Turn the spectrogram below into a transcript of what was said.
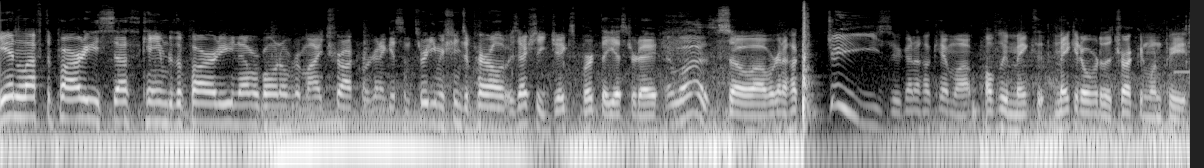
Ian left the party, Seth came to the party. Now we're going over to my truck. We're gonna get some 3D Machines apparel. It was actually Jake's birthday yesterday. It was. So uh, we're gonna hook. Jeez, you're gonna hook him up. Hopefully, make it make it over to the truck in one piece.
